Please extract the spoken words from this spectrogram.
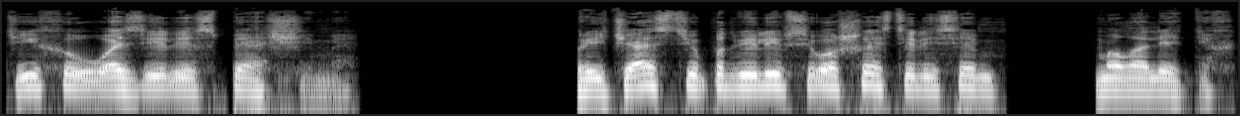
тихо увозили спящими. Причастию подвели всего шесть или семь малолетних.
